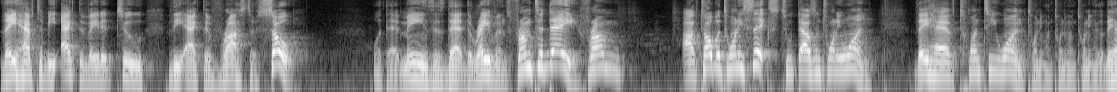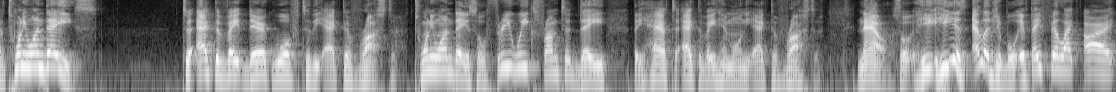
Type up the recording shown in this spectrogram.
They have to be activated to the active roster. So, what that means is that the Ravens, from today, from October 26, 2021, they have 21, 21, 21, 21. They have 21 days to activate Derek Wolfe to the active roster. 21 days, so three weeks from today, they have to activate him on the active roster. Now, so he he is eligible if they feel like, all right,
